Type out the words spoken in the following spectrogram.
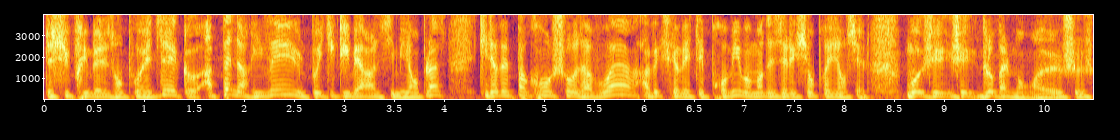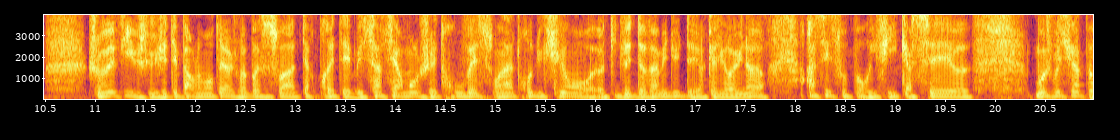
de supprimer les emplois aidés. Qu'à peine arrivé, une politique libérale s'est mise en place qui n'avait pas grand-chose à voir avec ce qui avait été promis au moment des élections présidentielles. Moi, j'ai globalement, euh, je, je, me méfie parce que j'étais parlementaire, je ne voudrais pas que ce soit interprété, mais sincèrement, j'ai trouvé son introduction euh, qui devait être de 20 minutes, d'ailleurs, qui a duré une heure, assez soporifique, assez. Euh, moi, je me suis un peu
